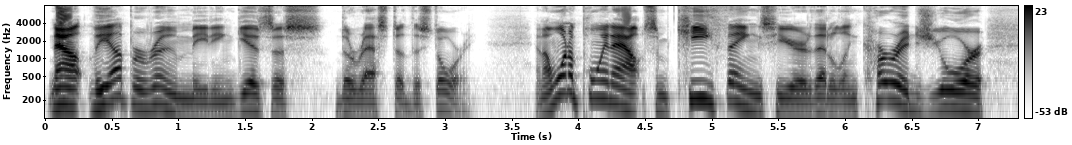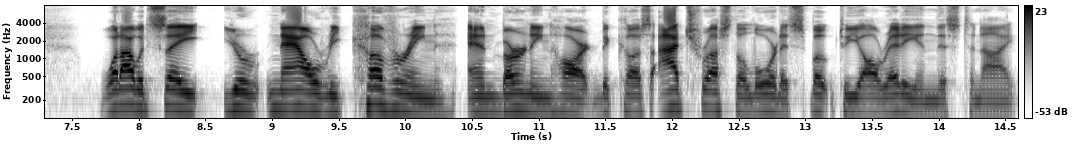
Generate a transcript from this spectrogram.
Now, the upper room meeting gives us the rest of the story. And I want to point out some key things here that'll encourage your what I would say your now recovering and burning heart because I trust the Lord has spoke to you already in this tonight.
